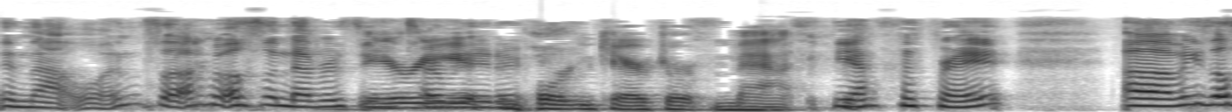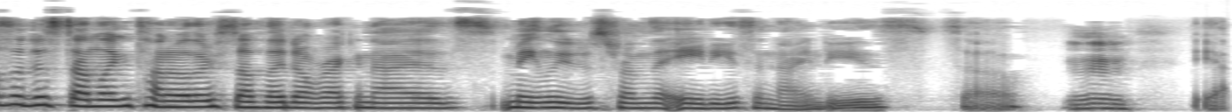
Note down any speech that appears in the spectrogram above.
in that one. So I've also never seen Very Terminator. important character, Matt. Yeah, right. Um, he's also just done like a ton of other stuff that I don't recognize, mainly just from the 80s and 90s. So Mm. yeah.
